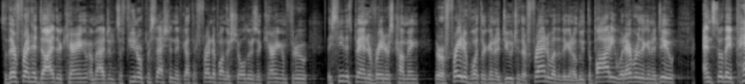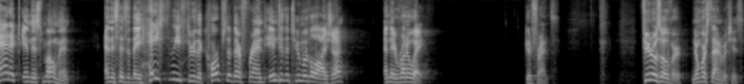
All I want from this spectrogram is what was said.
So, their friend had died. They're carrying him. Imagine it's a funeral procession. They've got their friend up on their shoulders. They're carrying him through. They see this band of raiders coming. They're afraid of what they're going to do to their friend, whether they're going to loot the body, whatever they're going to do. And so they panic in this moment and it says that they hastily threw the corpse of their friend into the tomb of Elijah and they run away. Good friends. Funeral's over, no more sandwiches.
